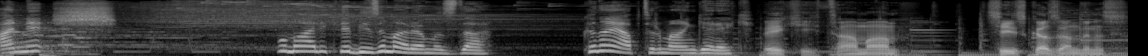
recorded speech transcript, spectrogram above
Anne şşş. Bu Malik'le bizim aramızda. Kına yaptırman gerek. Peki tamam. Siz kazandınız.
